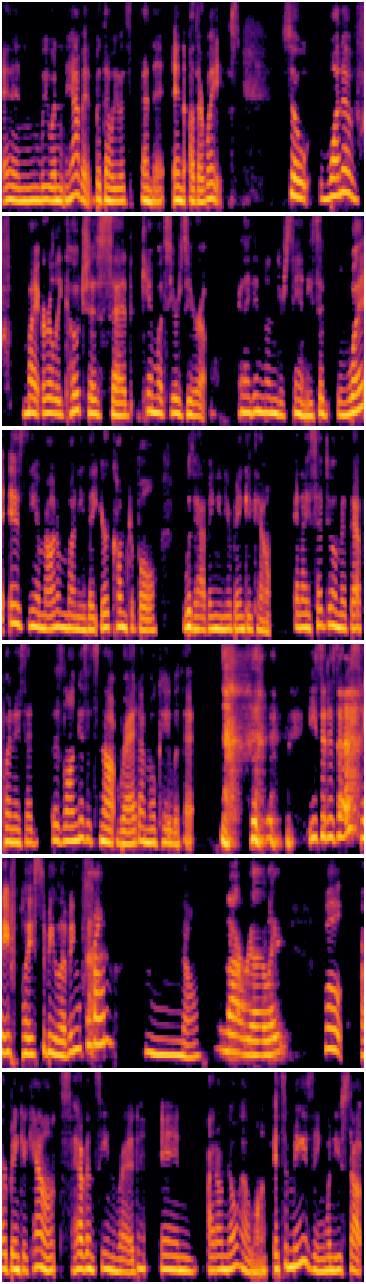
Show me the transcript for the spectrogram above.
and then we wouldn't have it, but then we would spend it in other ways. So one of my early coaches said, Kim, what's your zero? And I didn't understand. He said, What is the amount of money that you're comfortable with having in your bank account? And I said to him at that point, I said, As long as it's not red, I'm okay with it. he said, Is that a safe place to be living from? No. Not really. Well, our bank accounts haven't seen red in I don't know how long. It's amazing when you stop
